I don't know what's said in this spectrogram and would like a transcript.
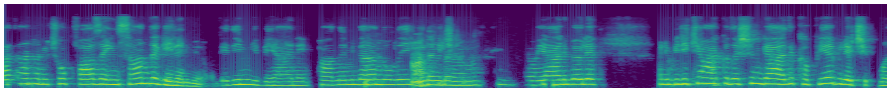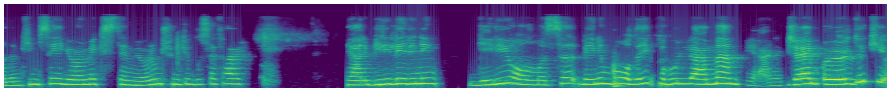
zaten hani çok fazla insan da gelemiyor. Dediğim gibi yani pandemiden hı hı. dolayı Pandemi hiç yani böyle hani bir iki arkadaşım geldi kapıya bile çıkmadım. Kimseyi görmek istemiyorum çünkü bu sefer yani birilerinin geliyor olması benim bu olayı kabullenmem yani Cem öldü ki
